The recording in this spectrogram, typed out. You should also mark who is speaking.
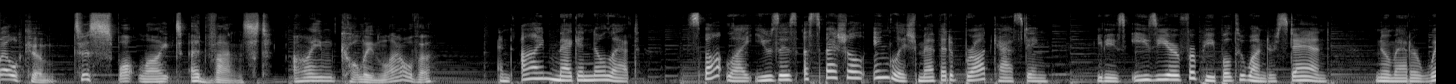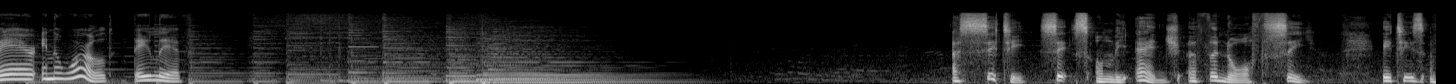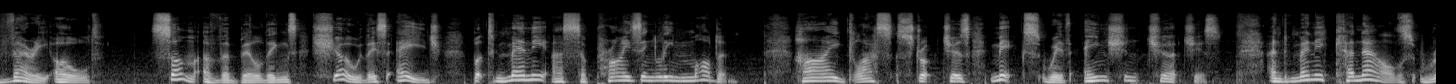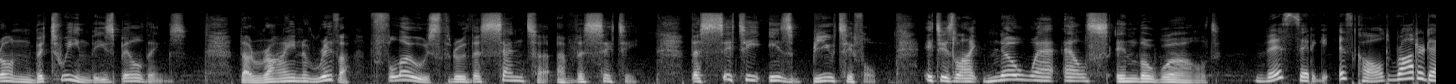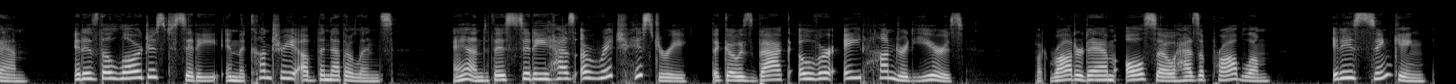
Speaker 1: Welcome to Spotlight Advanced. I'm Colin Lowther.
Speaker 2: And I'm Megan Nolette. Spotlight uses a special English method of broadcasting. It is easier for people to understand, no matter where in the world they live.
Speaker 1: A city sits on the edge of the North Sea. It is very old. Some of the buildings show this age, but many are surprisingly modern. High glass structures mix with ancient churches, and many canals run between these buildings. The Rhine River flows through the centre of the city. The city is beautiful. It is like nowhere else in the world.
Speaker 2: This city is called Rotterdam. It is the largest city in the country of the Netherlands. And this city has a rich history that goes back over 800 years. But Rotterdam also has a problem. It is sinking.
